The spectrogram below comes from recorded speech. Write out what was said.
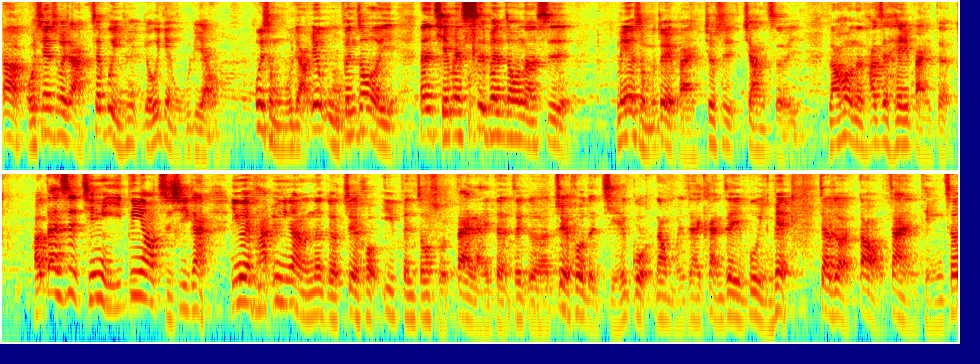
啊。我先说一下，这部影片有一点无聊，为什么无聊？因为五分钟而已，但是前面四分钟呢是没有什么对白，就是这样子而已。然后呢，它是黑白的，好，但是请你一定要仔细看，因为它酝酿的那个最后一分钟所带来的这个最后的结果。那我们再看这一部影片，叫做《到站停车》。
